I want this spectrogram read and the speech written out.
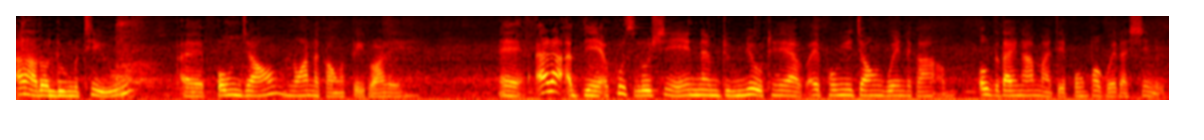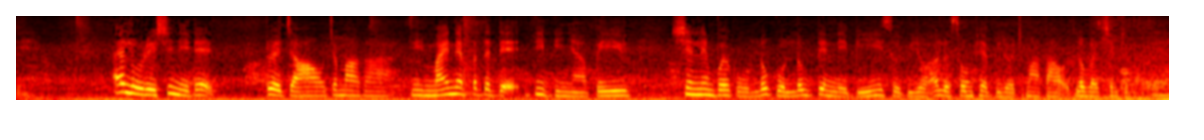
အဲ့ဒါတော့လူမထိဘူးအဲပုံးချောင်းနွားနှကောင်တည်သွားတယ်အဲအဲ့ဒါအပြင်အခုဆိုလို့ရှိရင်နမ်တူမြို့ထဲကအဲဘုံကြီးကျောင်းဝင်းတကအုတ်တိုင်းသားမှာတည်းပုံပေါက်ခွဲတာရှိနေတယ်အဲ့လိုတွေရှိနေတဲ့တွေ့ကြောင်းကျမကဒီမိုင်းနဲ့ပတ်သက်တဲ့အသိပညာပေးရှင်းလင်းပွဲကိုလုတ်ကိုလုတ်တင်နေပြီဆိုပြီးတော့အဲ့လိုဆုံးဖြတ်ပြီးတော့ကျမသားကိုလုတ်လိုက်ခြင်းဖြစ်ပါတယ်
